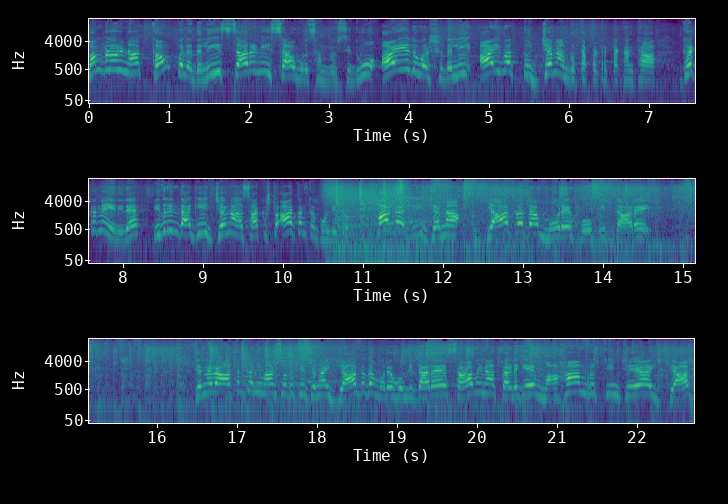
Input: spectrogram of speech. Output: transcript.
ಮಂಗಳೂರಿನ ಕಂಪಲದಲ್ಲಿ ಸರಣಿ ಸಾವುಗಳು ಸಂಭವಿಸಿದ್ವು ಐದು ವರ್ಷದಲ್ಲಿ ಐವತ್ತು ಜನ ಮೃತಪಟ್ಟಿರ್ತಕ್ಕಂಥ ಘಟನೆ ಏನಿದೆ, ಇದರಿಂದಾಗಿ ಜನ ಸಾಕಷ್ಟು ಆತಂಕಗೊಂಡಿದ್ರು. ಹಾಗಾಗಿ ಜನ ಯಾಗದ ಮೊರೆ ಹೋಗಿದ್ದಾರೆ. ಜನರ ಆತಂಕ ನಿವಾರಿಸೋದಕ್ಕೆ ಜನ ಯಾಗದ ಮೊರೆ ಹೋಗಿದ್ದಾರೆ. ಸಾವಿನ ತಡೆಗೆ ಮಹಾಮೃತ್ಯುಂಜಯ ಯಾಗ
